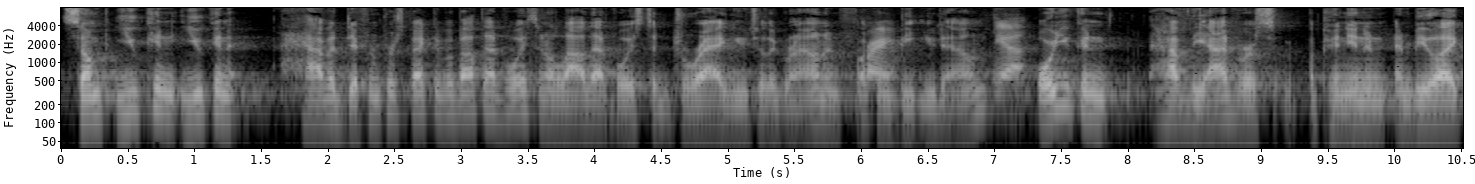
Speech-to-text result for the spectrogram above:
some you can you can have a different perspective about that voice and allow that voice to drag you to the ground and fucking Right. beat you down. Yeah. Or you can have the adverse opinion and, and be like,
